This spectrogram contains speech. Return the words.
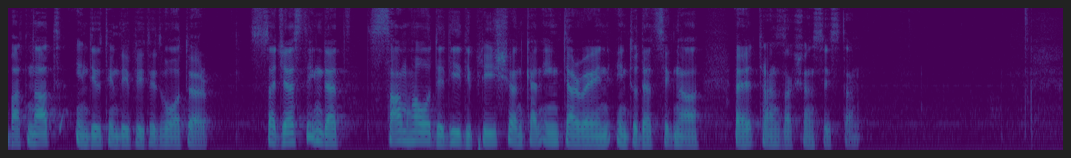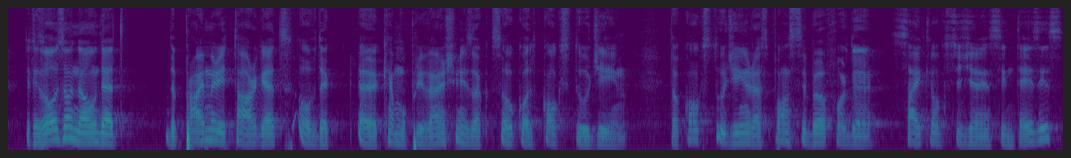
but not in deuterium depleted water, suggesting that somehow the de-depletion can intervene into that signal uh, transduction system. It is also known that the primary target of the uh, chemoprevention is a so-called COX-2 gene. The COX-2 gene responsible for the cyclooxygenase synthesis,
